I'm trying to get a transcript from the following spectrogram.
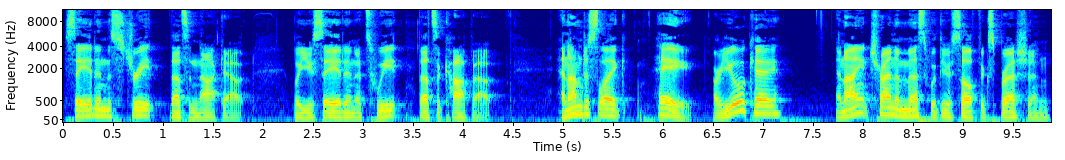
Say it in the street, that's a knockout, but you say it in a tweet, that's a cop out. And I'm just like, hey, are you okay? And I ain't trying to mess with your self expression,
